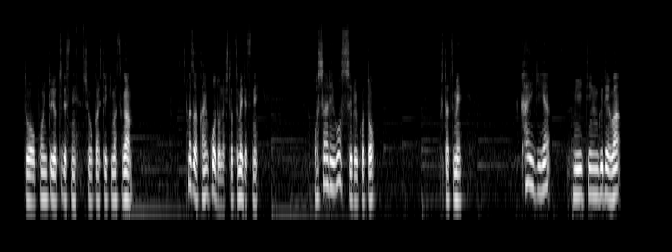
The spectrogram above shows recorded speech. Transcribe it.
とポイント4つですね紹介していきますがまずは会員行動の1つ目ですね。おしゃれをすること。2つ目、会議やミーティングでは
